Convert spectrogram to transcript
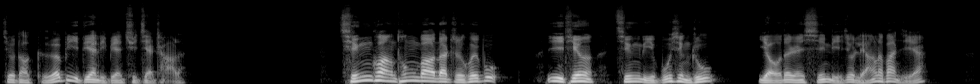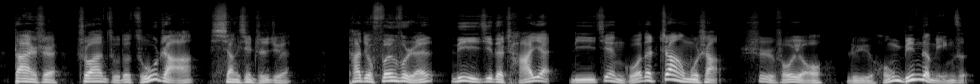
就到隔壁店里边去检查了。情况通报到指挥部，一听经理不姓朱，有的人心里就凉了半截。但是专案组的组长相信直觉，他就吩咐人立即的查验李建国的账目上是否有吕红斌的名字。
